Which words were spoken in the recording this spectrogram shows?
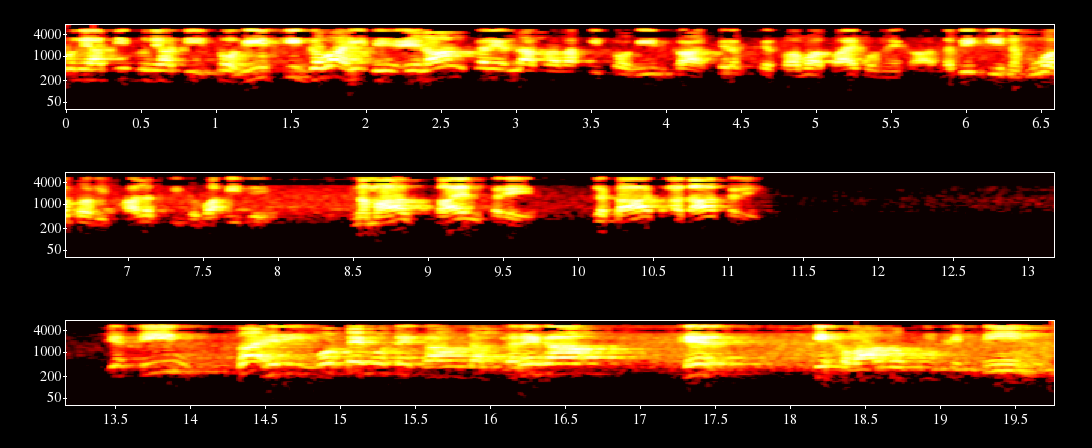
بنیادی بنیادی، توحید کی گواہی دے، اعلان کرے اللہ تعالیٰ کی توحید کا، صرف سے توبہ طائب ہونے کا، نبی کی نبوت اور رسالت کی گواہی دے۔ نماز قائم کرے، زکوٰۃ ادا کرے۔ یہ تین ظاہری موٹے موٹے کام جب کرے گا، پھر اخوان حکم دین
